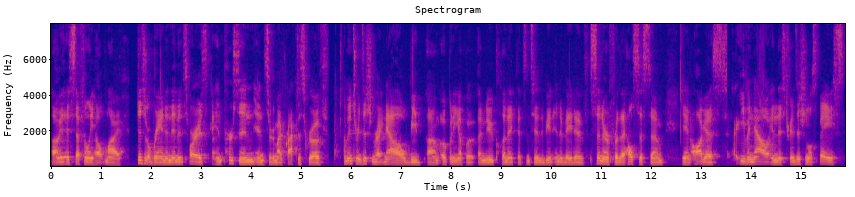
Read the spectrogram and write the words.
um, it's definitely helped my digital brand. And then as far as in person and sort of my practice growth, I'm in transition right now. I'll be um, opening up a, a, new clinic that's intended to be an innovative center for the health system in August. Even now in this transitional space,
